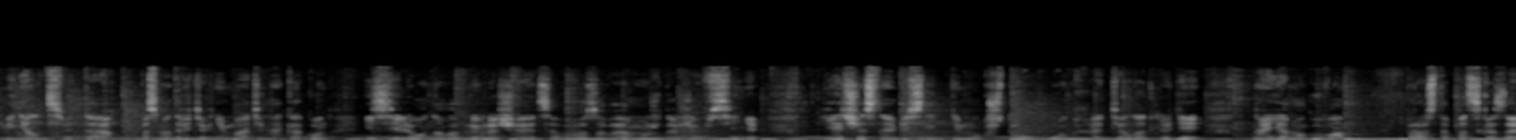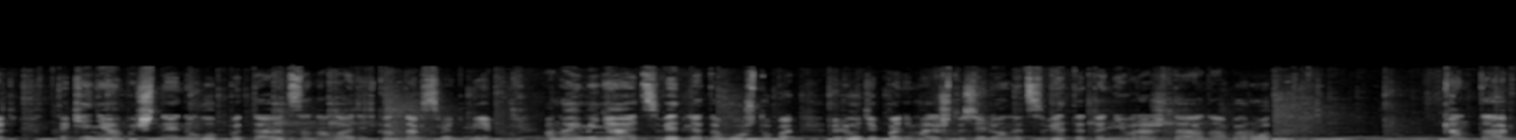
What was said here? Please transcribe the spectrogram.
менял цвета. Посмотрите внимательно, как он из зеленого превращается в розовый, а может даже в синий. Я честно объяснить не мог, что он хотел от людей, но я могу вам просто подсказать. Такие необычные НЛО пытаются наладить контакт с людьми. Оно и меняет цвет для того, чтобы люди понимали, что зеленый цвет это не вражда, а наоборот, контакт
